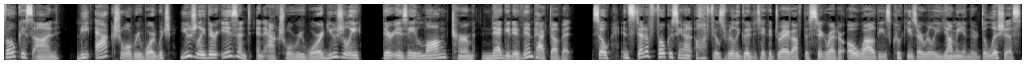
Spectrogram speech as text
Focus on the actual reward, which usually there isn't an actual reward. Usually there is a long-term negative impact of it. So instead of focusing on, oh, it feels really good to take a drag off the cigarette or, oh, wow, these cookies are really yummy and they're delicious.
